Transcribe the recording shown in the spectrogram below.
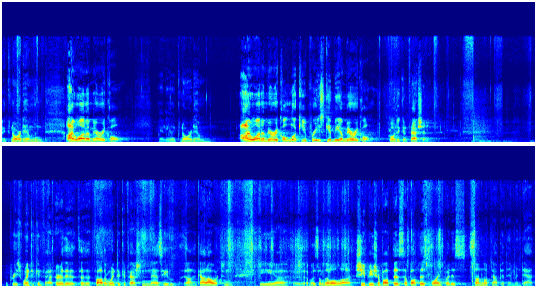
ignored him, and I want a miracle. And he ignored him. I want a miracle. Look, you priest, give me a miracle. Go to confession. The priest went to confess, or the, the father went to confession, and as he uh, got out, and he uh, was a little uh, sheepish about this, about this point, but his son looked up at him and, Dad,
